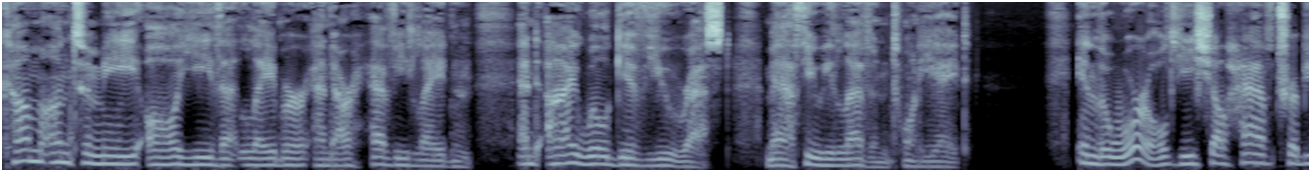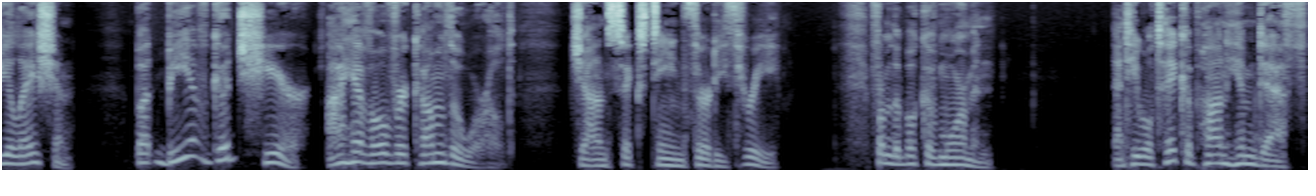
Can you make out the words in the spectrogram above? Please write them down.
Come unto me, all ye that labor and are heavy laden, and I will give you rest. Matthew 11, 28. In the world ye shall have tribulation, but be of good cheer, I have overcome the world. John 16:33. From the Book of Mormon. And he will take upon him death,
